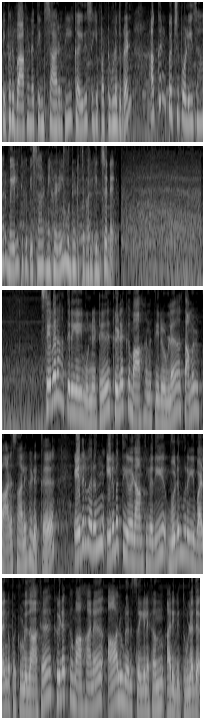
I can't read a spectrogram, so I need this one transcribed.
டிப்பர் வாகனத்தின் சாரதி கைது செய்யப்பட்டுள்ளதுடன் அக்கரைப்பற்று போலீசார் மேலதிக விசாரணைகளை முன்னெடுத்து வருகின்றனர். சிவராத்திரியை முன்னிட்டு கிழக்கு மாகாணத்தில் உள்ள தமிழ் பாடசாலைகளுக்கு எதிர்வரும் இருபத்தி ஏழாம் தேதி விடுமுறை வழங்கப்பட்டுள்ளதாக கிழக்கு மாகாண ஆளுநர் செயலகம் அறிவித்துள்ளது.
